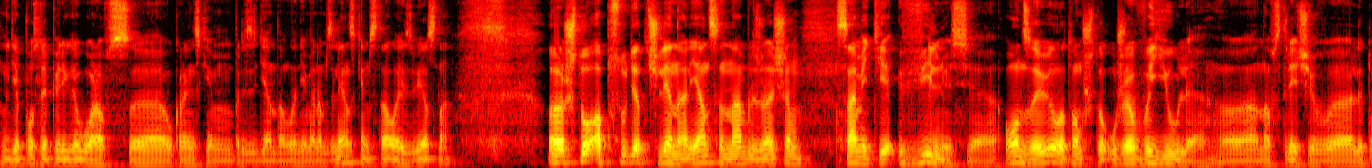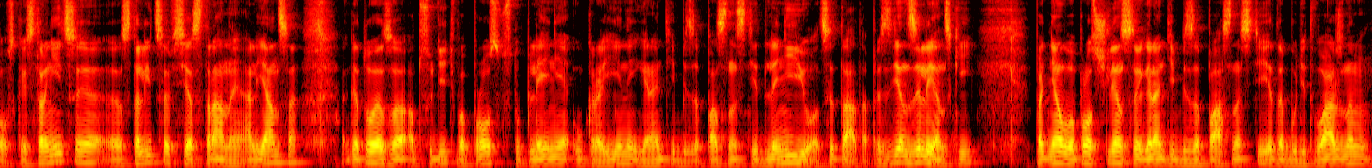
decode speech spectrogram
где после переговоров с э, украинским президентом Владимиром Зеленским стало известно, что обсудят члены Альянса на ближайшем саммите в Вильнюсе. Он заявил о том, что уже в июле э, на встрече в литовской странице, э, столице все страны Альянса готовятся обсудить вопрос вступления Украины и гарантии безопасности для нее. Цитата. Президент Зеленский поднял вопрос членства и гарантий безопасности. Это будет важным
